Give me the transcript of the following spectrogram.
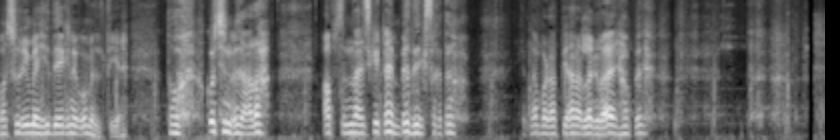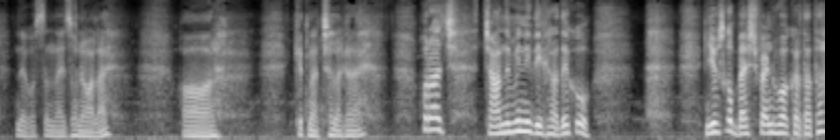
मसूरी में ही देखने को मिलती है। तो कुछ नज़ारा आप सनराइज के टाइम पे देख सकते हो। कितना बड़ा प्यारा लग रहा है यहाँ पे। देखो सनराइज होने वाला है और कितना अच्छा लग रहा है। और आज चाँद भी नहीं दिख रहा, देखो। ये उसका बेस्ट फ्रेंड हुआ करता था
